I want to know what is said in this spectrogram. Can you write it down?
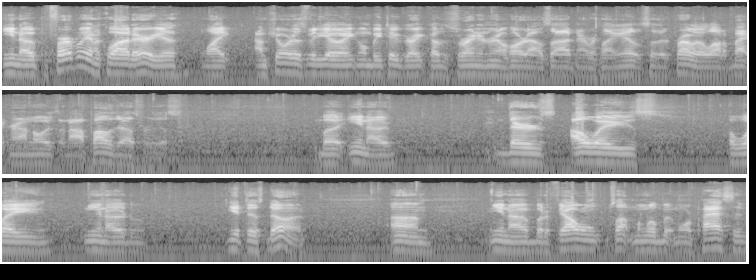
you know preferably in a quiet area like I'm sure this video ain't gonna be too great because it's raining real hard outside and everything else so there's probably a lot of background noise and I apologize for this but you know there's always a way you know to get this done um, you know, but if y'all want something a little bit more passive,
